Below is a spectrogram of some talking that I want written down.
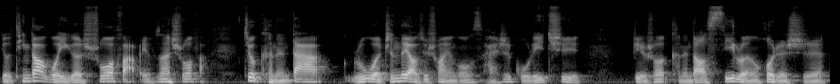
有听到过一个说法，也不算说法，就可能大家如果真的要去创业公司，还是鼓励去，比如说可能到 C 轮或者是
